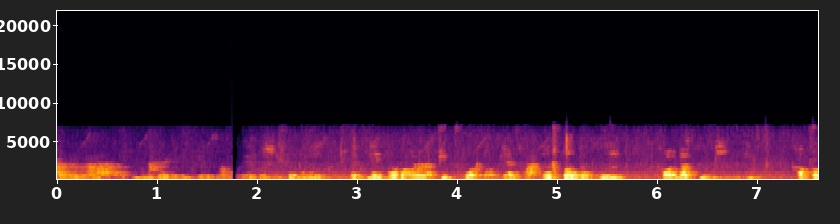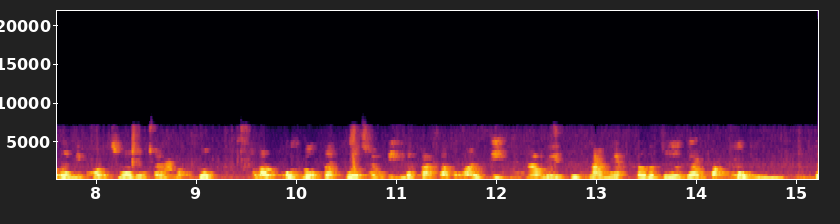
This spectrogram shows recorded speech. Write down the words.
สวัสดีค่ะเลยตรงที่ตรงนี้แต่เพียงแค่ว่าชุมชนเหล่านี้ค่ะเริ่มต้นก็คือเขานับถือผี เขาก็เลยมีความเชื่อเรื่องการฝังศพถ้าเราขุดลงจากตัวชั้นดินนะคะสักประมาณ4-5เมตรอันเนี้ยเราจะเจอการฝังศพใน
